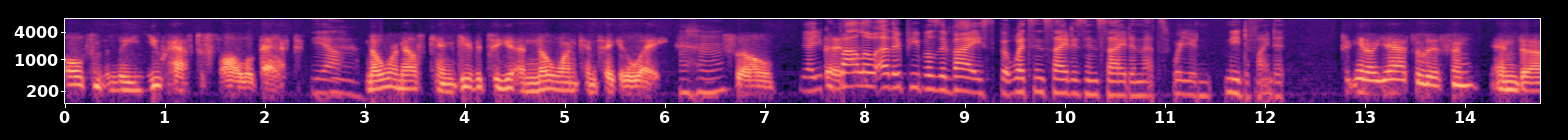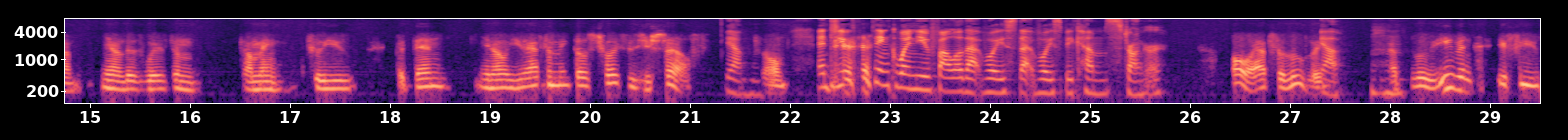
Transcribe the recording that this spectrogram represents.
ultimately you have to follow that. Yeah. No one else can give it to you, and no one can take it away. hmm So, Yeah, you can follow other people's advice, but what's inside is inside, and that's where you need to find it. you know, you have to listen, and um, you know, there's wisdom coming to you, but then you know, you have to make those choices yourself. Yeah. So, And do you think when you follow that voice, that voice becomes stronger? oh, absolutely, Yeah. absolutely. Even if you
